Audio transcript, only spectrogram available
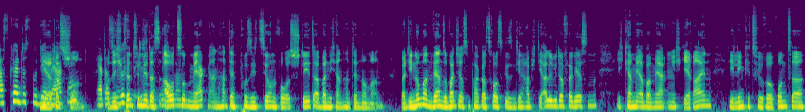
Das könntest du dir ja, merken. das schon. Ja, das also ich könnte mir noch das Auto mal. merken anhand der Position, wo es steht, aber nicht anhand der Nummern. Weil die Nummern wären, sobald ich aus dem Parkhaus rausgehe, sind die, habe ich die alle wieder vergessen. Ich kann mir aber merken, ich gehe rein, die linke Türe runter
